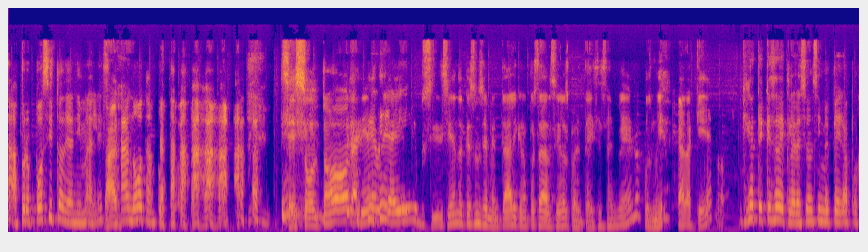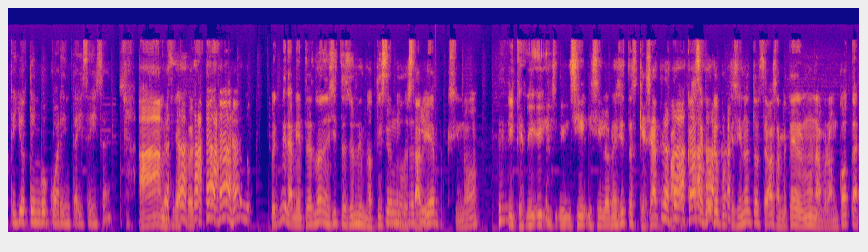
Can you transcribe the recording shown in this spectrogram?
A propósito de animales. Ah, ah no, tampoco. Se soltó la liebre ahí, pues, diciendo que es un cemental y que no puede estar así a los 46 años. Bueno, pues mira, cada quien, ¿no? Fíjate que esa declaración sí me pega porque yo tengo 46 años. Ah, mira, pues, pues mira, mientras no necesites de un hipnotista, todo está bien, porque si no. Y, que, y, si, lo necesitas, que sea para tu casa, porque si no, entonces te vas a meter en una broncota.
